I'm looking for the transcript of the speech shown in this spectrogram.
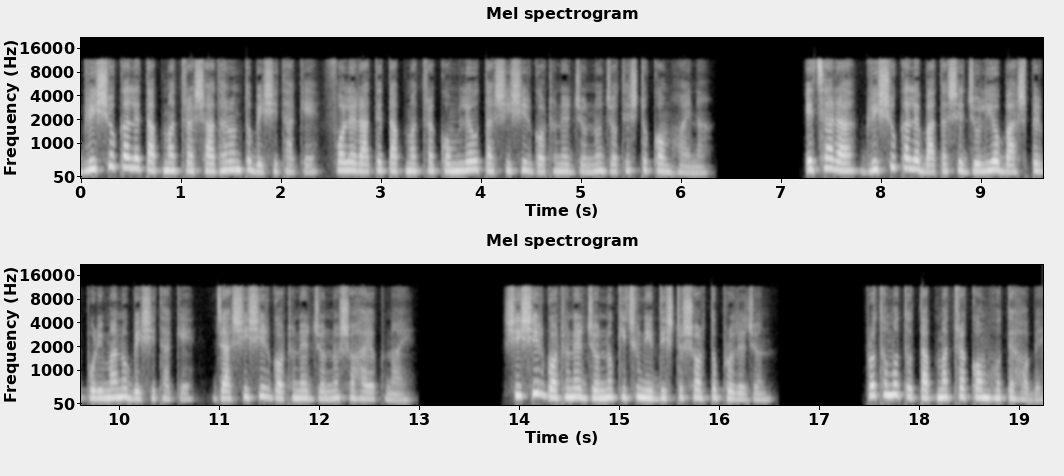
গ্রীষ্মকালে তাপমাত্রা সাধারণত বেশি থাকে, ফলে রাতে তাপমাত্রা কমলেও তা শিশির গঠনের জন্য যথেষ্ট কম হয় না। এছাড়া, গ্রীষ্মকালে বাতাসে জলীয় বাষ্পের পরিমাণও বেশি থাকে, যা শিশির গঠনের জন্য সহায়ক নয়। শিশির গঠনের জন্য কিছু নির্দিষ্ট শর্ত প্রয়োজন। প্রথমত, তাপমাত্রা কম হতে হবে।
